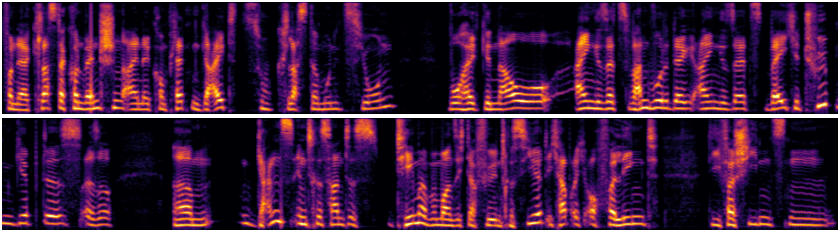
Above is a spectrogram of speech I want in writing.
von der Cluster Convention einen kompletten Guide zu Clustermunition wo halt genau eingesetzt, wann wurde der eingesetzt, welche Typen gibt es. Also ähm, ganz interessantes Thema, wenn man sich dafür interessiert. Ich habe euch auch verlinkt die verschiedensten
